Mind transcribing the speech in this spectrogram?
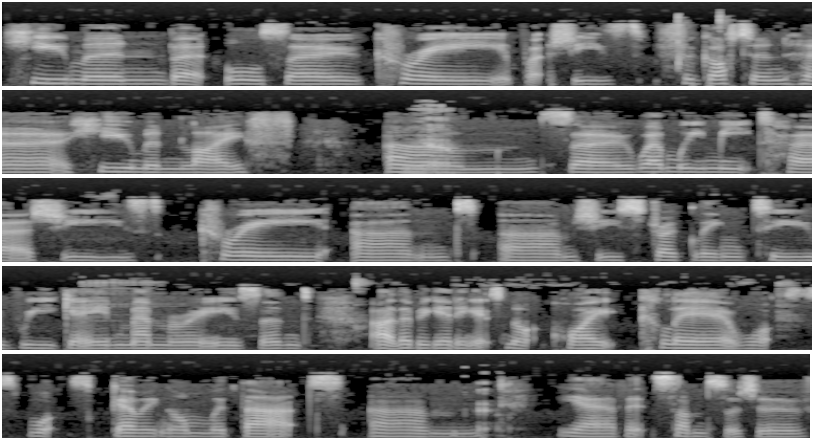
human but also Kree, but she's forgotten her human life. Yeah. Um, so when we meet her, she's Kree and um, she's struggling to regain memories. And at the beginning, it's not quite clear what's what's going on with that. Um, yeah, if it's some sort of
